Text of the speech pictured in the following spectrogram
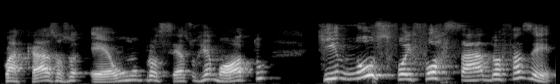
com a casa, é um processo remoto que nos foi forçado a fazer.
